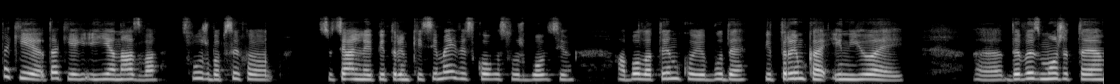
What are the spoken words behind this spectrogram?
так, і, так і є назва служба психосоціальної підтримки сімей військовослужбовців, або латинкою буде підтримка in UA, е, де ви зможете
